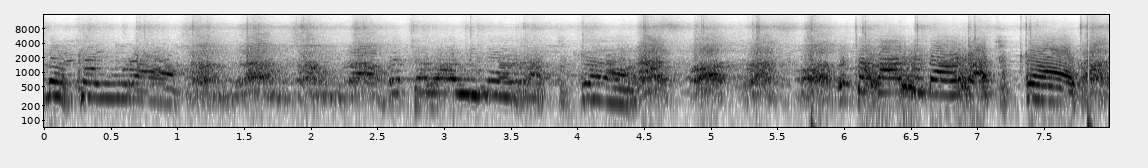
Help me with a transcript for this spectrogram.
কৃষ্ণ সংগ্রাম চালাই না রাজপথ চালাই না রাজপথ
